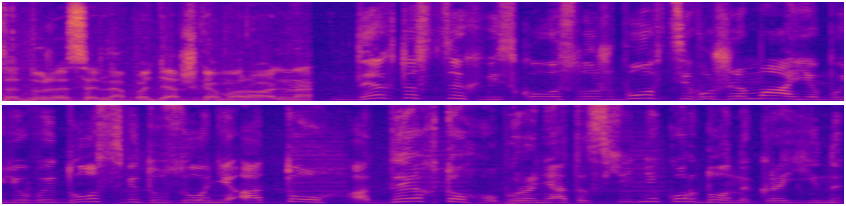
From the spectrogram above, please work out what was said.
це дуже сильна поддержка моральна. Дехто з цих військовослужбовців уже має бойовий досвід у зоні АТО, а дехто обороняти східні кордони країни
